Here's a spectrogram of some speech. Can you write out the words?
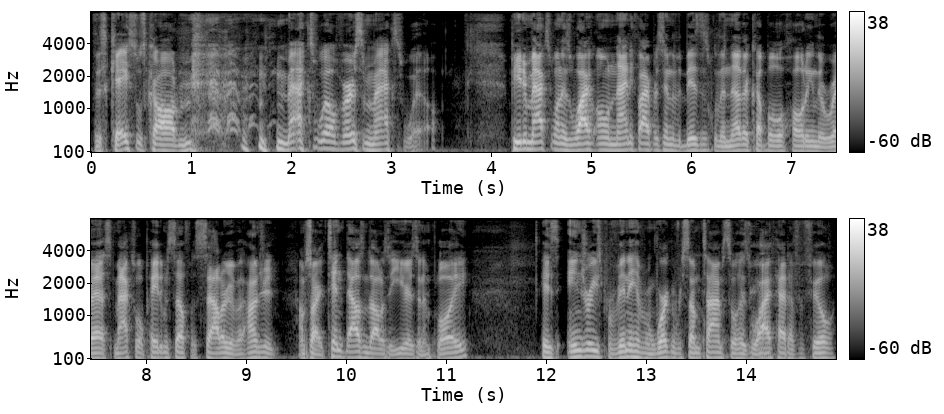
This case was called Maxwell versus Maxwell. Peter Maxwell and his wife owned 95% of the business with another couple holding the rest. Maxwell paid himself a salary of 100, I'm sorry, $10,000 a year as an employee. His injuries prevented him from working for some time, so his wife had to fulfill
